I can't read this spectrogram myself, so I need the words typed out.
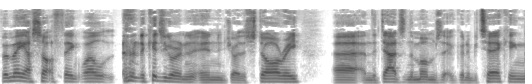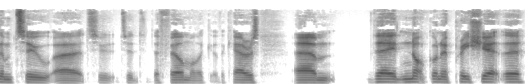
for me, I sort of think, well, the kids are going to enjoy the story, uh, and the dads and the mums that are going to be taking them to uh, to, to, the film or the, the carers, um, they're not going to appreciate the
